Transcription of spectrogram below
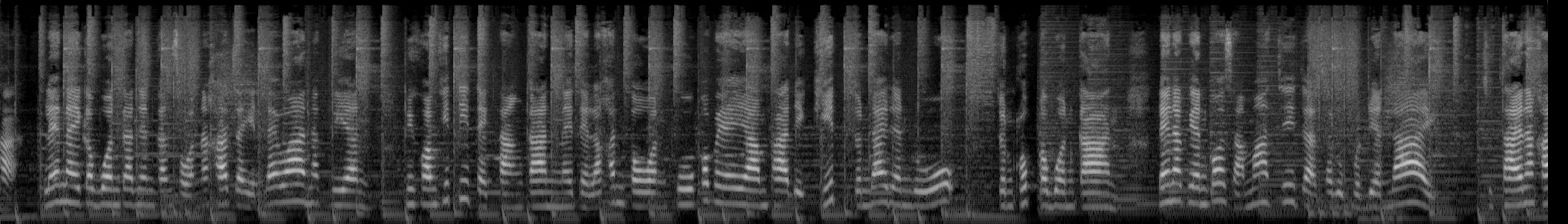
ค่ะ และในกระบวนการเรียนการสอนนะคะ จะเห็นได้ว่านักเรียน มีความคิดที่แตกต่างกันในแต่ละขั้นตอนครูก็พยายามพาเด็กคิดจนได้เรียนรู้ จนครบกระบวนการ และนักเรียนก็สามารถที่จะสรุปบทเรียนได้ สุดท้ายนะคะ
